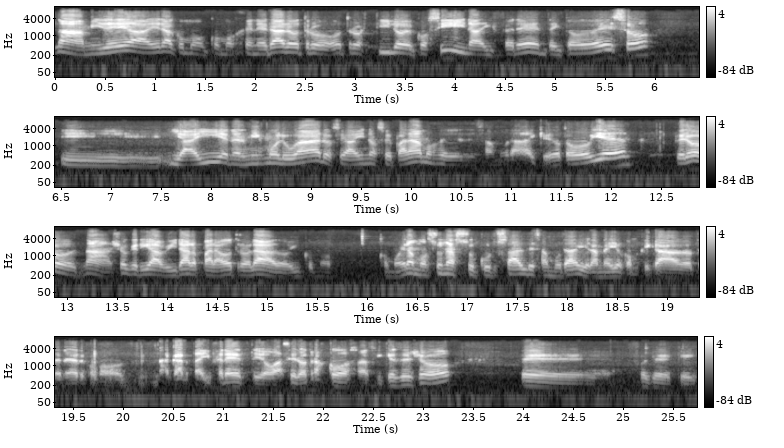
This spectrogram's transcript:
nada, mi idea era como, como generar otro, otro estilo de cocina diferente y todo eso. Y, ahí en el mismo lugar, o sea, ahí nos separamos de, de Samurai, quedó todo bien, pero nada, yo quería virar para otro lado y como como éramos una sucursal de Samurai, era medio complicado tener como una carta diferente o hacer otras cosas y qué sé yo. Eh, fue que,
